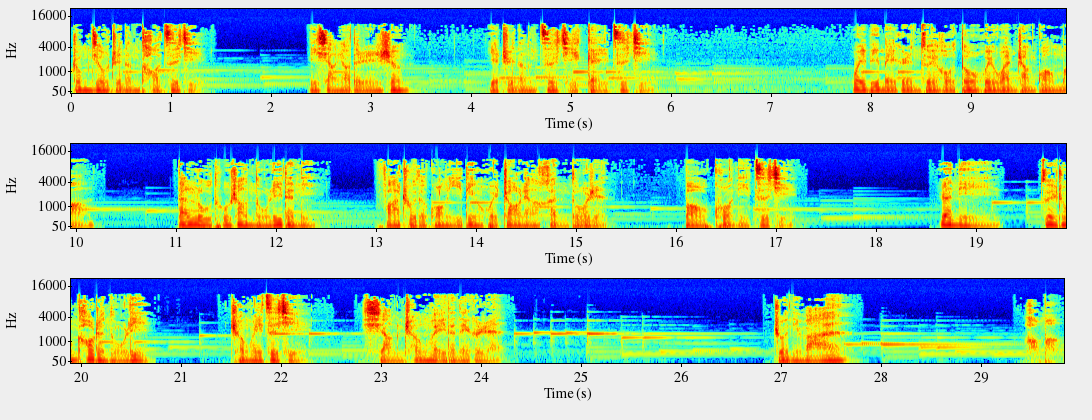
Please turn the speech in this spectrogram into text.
终究只能靠自己。你想要的人生。也只能自己给自己。未必每个人最后都会万丈光芒，但路途上努力的你，发出的光一定会照亮很多人，包括你自己。愿你最终靠着努力，成为自己想成为的那个人。祝你晚安，好梦。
